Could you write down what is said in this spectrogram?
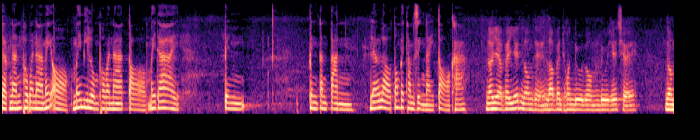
จากนั้นภาวนาไม่ออก ไม่มีลมภาวนาต่อไม่ได้ เป็นเป็นตันๆ แล้วเราต้องไปทำสิ่งไหนต่อคะ เราอย่าไปยึดลมเสียเราเป็นคนดูลมดูเฉยๆ ลม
